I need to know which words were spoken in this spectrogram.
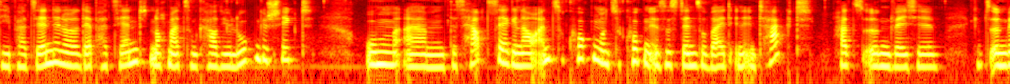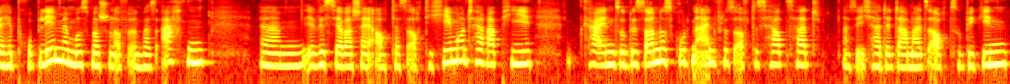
die Patientin oder der Patient nochmal zum Kardiologen geschickt, um ähm, das Herz sehr genau anzugucken und zu gucken, ist es denn soweit in intakt? Hat es irgendwelche, gibt es irgendwelche Probleme? Muss man schon auf irgendwas achten? Ähm, ihr wisst ja wahrscheinlich auch, dass auch die Chemotherapie keinen so besonders guten Einfluss auf das Herz hat. Also ich hatte damals auch zu Beginn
